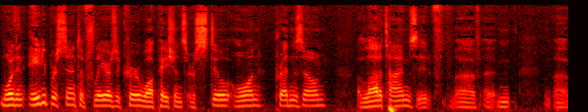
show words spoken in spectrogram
More than 80% of flares occur while patients are still on prednisone. A lot of times, it, uh, uh,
